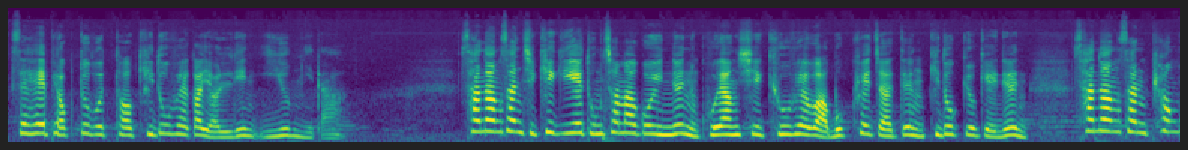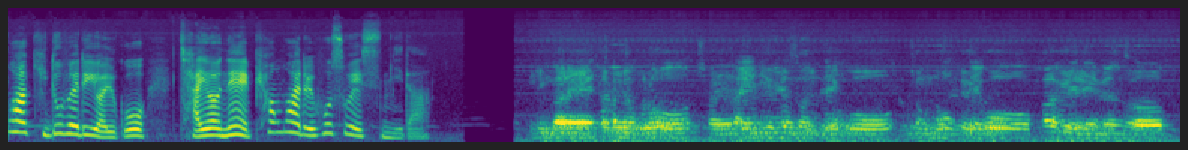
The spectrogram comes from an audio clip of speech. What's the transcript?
새해 벽두부터 기도회가 열린 이유입니다. 산왕산 지키기에 동참하고 있는 고양시 교회와 목회자 등 기독교계는 산왕산 평화 기도회를 열고 자연의 평화를 호소했습니다. 인간의 자연이 훼손되고 정복되고 파괴되면서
